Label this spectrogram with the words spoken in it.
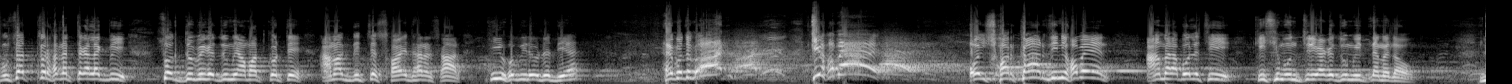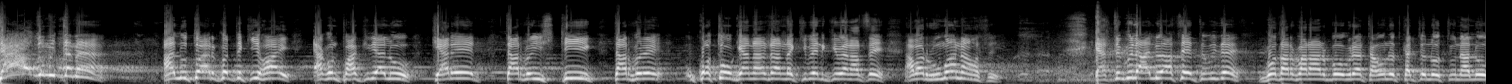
পঁচাত্তর হাজার টাকা লাগবে। চোদ্দ বিঘে জমি আবাদ করতে আমাকে দিচ্ছে ছয় ধারা সার। কি হবি রে ওটা দিয়ে? কি হবে? ওই সরকার যিনি হবেন, আমরা বলেছি কৃষিমন্ত্রী আগে জমির নামে দাও। দাও জমির নামে। আলু তৈরি করতে কি হয়? এখন পাখি আলু, ক্যারেট, তারপরে স্টিক, তারপরে কত জ্ঞানা ডানা কিবেন কিবেন আছে? আবার রুমানা আছে। এতগুলো আলু আছে, তুমি যে গোদারপাড়ার বগুড়া টাউনত খাচ্ছ নতুন আলু,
